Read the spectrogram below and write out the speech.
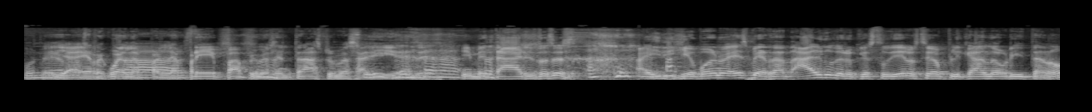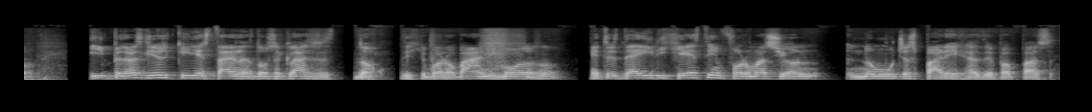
Ponerlas Ya, recuerda, la, la prepa, primeras entradas, primeras salidas, de inventario. Entonces, ahí dije, bueno, es verdad, algo de lo que estudié lo estoy aplicando ahorita, ¿no? Y pero la verdad es que yo quería estar en las 12 clases. No, dije, bueno, va, ni modos, ¿no? Entonces de ahí dije, esta información, no muchas parejas de papás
